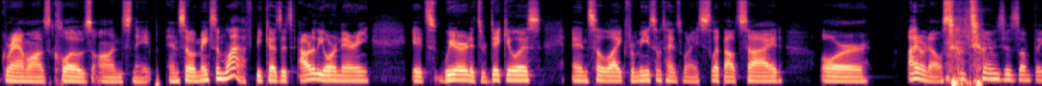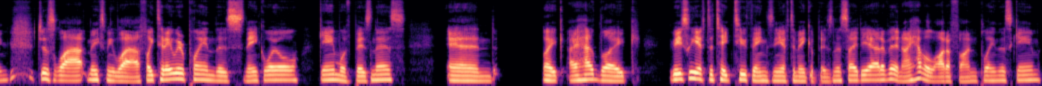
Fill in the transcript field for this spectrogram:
grandma's clothes on Snape. And so it makes him laugh because it's out of the ordinary. It's weird. It's ridiculous. And so, like, for me, sometimes when I slip outside or I don't know, sometimes just something just laugh makes me laugh. Like today we were playing this snake oil game with business and like I had like basically you have to take two things and you have to make a business idea out of it. And I have a lot of fun playing this game,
